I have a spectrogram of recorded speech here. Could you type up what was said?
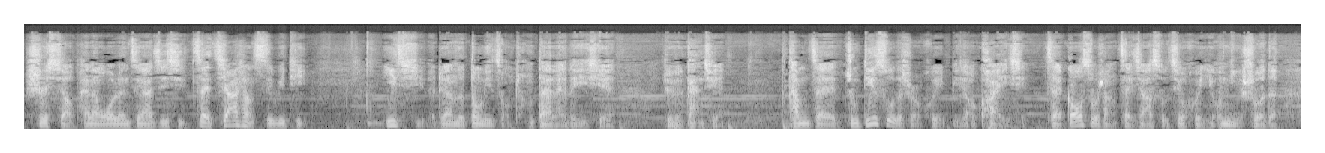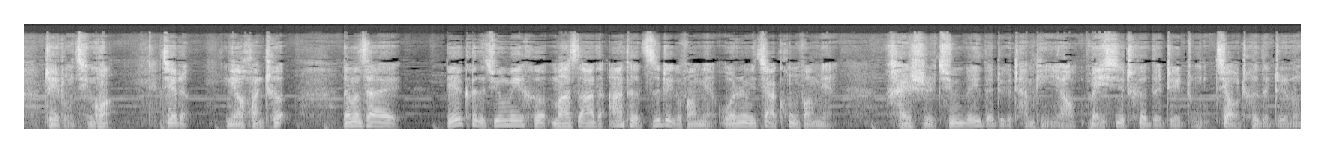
是小排量涡轮增压机器再加上 CVT 一起的这样的动力总成带来的一些这个感觉，他们在中低速的时候会比较快一些，在高速上再加速就会有你说的这种情况。接着你要换车，那么在别克的君威和马自达的阿特兹这个方面，我认为驾控方面还是君威的这个产品要美系车的这种轿车的这种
